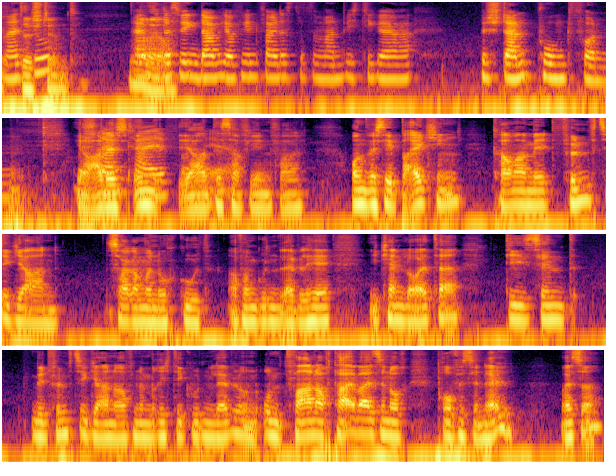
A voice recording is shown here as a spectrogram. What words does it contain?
Weißt das du? stimmt. Also ja. deswegen glaube ich auf jeden Fall, dass das immer ein wichtiger Bestandpunkt von Ja, das, in, von ja, das auf jeden Fall. Und weißt du, Biking kann man mit 50 Jahren, sagen wir noch gut, auf einem guten Level. Hey, ich kenne Leute, die sind mit 50 Jahren auf einem richtig guten Level und, und fahren auch teilweise noch professionell, weißt du?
